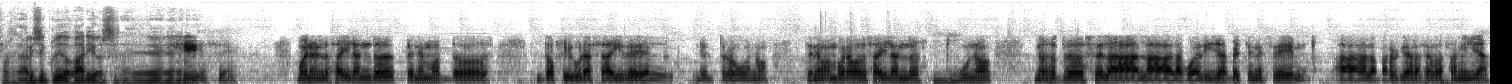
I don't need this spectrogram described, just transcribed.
Porque habéis incluido varios. eh, Sí, sí. Bueno, en los Ailandos tenemos dos, dos figuras ahí del, del trogo, ¿no? Tenemos hemos grabado dos Ailandos. Uno, nosotros, eh, la, la, la cuadrilla pertenece a la parroquia de la Sagrada Familia,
